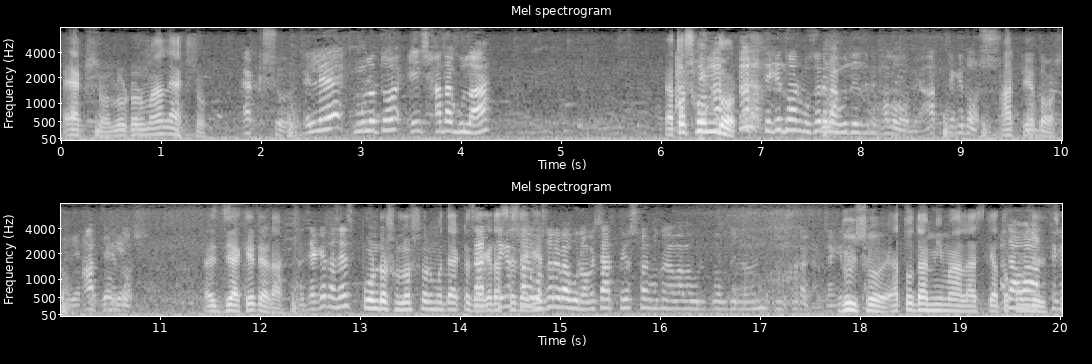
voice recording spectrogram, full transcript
একশো লোটোর মাল একশো। একশো। এলে মূলত এই সাদাগুলা এত সুন্দর। আট থেকে দশ বছরের বাবুদের জন্য ভালো হবে। আট থেকে দশ। আট থেকে দশ। আট থেকে দশ। জ্যাকেট এটা। জ্যাকেট আছে পনেরো ষোলোশোর মধ্যে একটা জ্যাকেট আছে দেখেন। বছরের বাবুর হবে। চার থেকে ছয় বছরের বাবুর বাবুদের জন্য দুইশো টাকা। দুইশো। এত দামি মাল আজকে এত আচ্ছা, কম দিচ্ছে।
